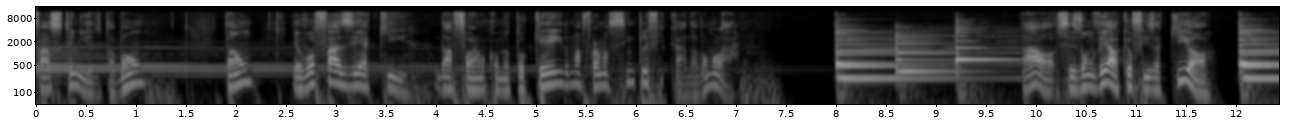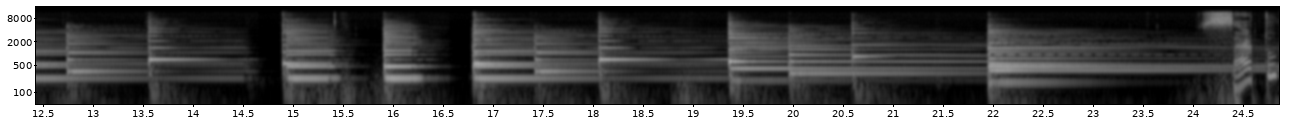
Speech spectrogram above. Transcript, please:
Fá sustenido, tá bom? Então, eu vou fazer aqui da forma como eu toquei, de uma forma simplificada. Vamos lá. Tá, ó, vocês vão ver, ó, que eu fiz aqui, ó. Certo?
